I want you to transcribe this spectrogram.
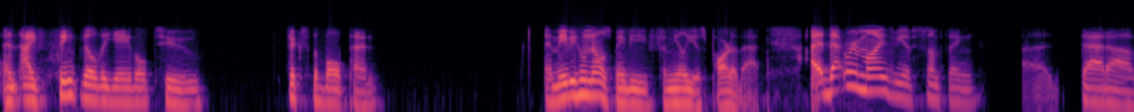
and I think they'll be able to fix the bullpen. And maybe who knows? Maybe Familia is part of that. I, that reminds me of something uh, that uh,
